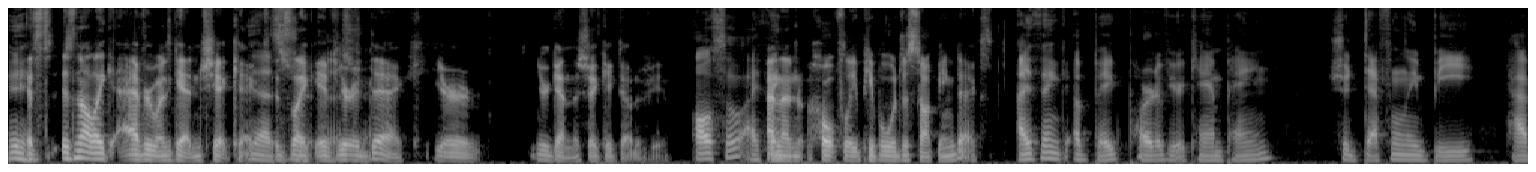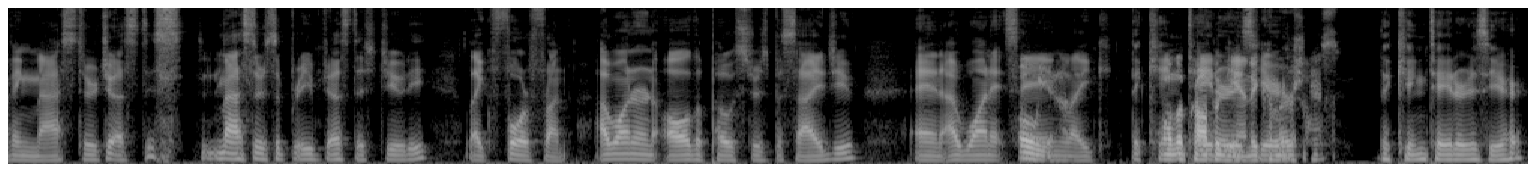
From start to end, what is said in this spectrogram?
Yeah. It's it's not like everyone's getting shit kicked. It's like if you're a dick, you're you're getting the shit kicked out of you. Also, I think And then hopefully people will just stop being dicks. I think a big part of your campaign should definitely be having Master Justice, Master Supreme Justice Judy, like forefront. I want her in all the posters beside you, and I want it Oh, saying yeah. like the King All the Tater is propaganda here. commercials. The King Tater is here,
